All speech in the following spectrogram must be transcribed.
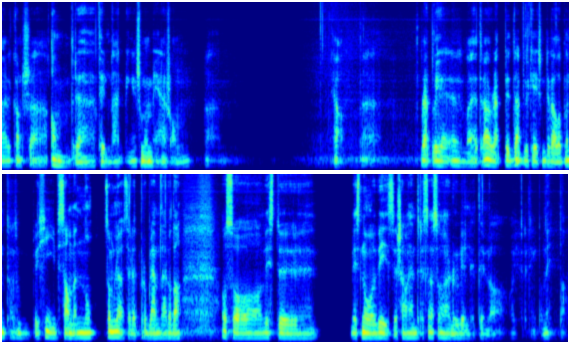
er det kanskje andre tilnærminger som er mer sånn Eh, hva heter det, Rapid Application Development. Altså hiv sammen noe som løser et problem der og da. Og så, hvis, du, hvis noe viser seg å endre seg, så er du villig til å, å gjøre ting på nytt. da.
